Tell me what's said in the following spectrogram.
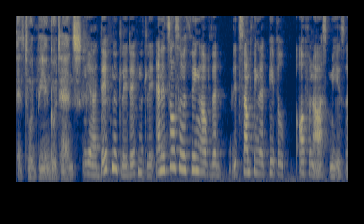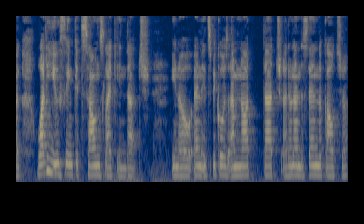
it would be in good hands. Yeah, definitely, definitely. And it's also a thing of that, it's something that people often ask me is like, what do you think it sounds like in Dutch? You know, and it's because I'm not Dutch, I don't understand the culture.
